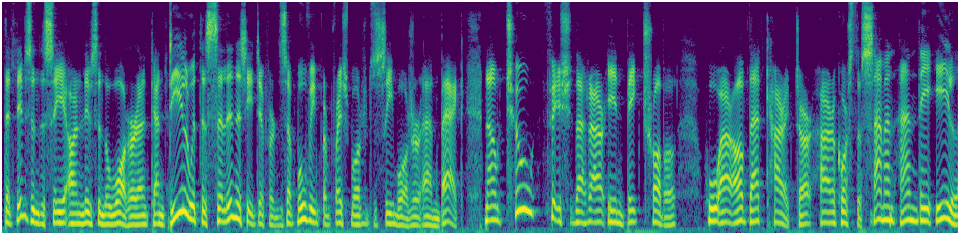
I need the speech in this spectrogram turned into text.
that lives in the sea and lives in the water and can deal with the salinity difference of moving from freshwater to seawater and back. Now, two fish that are in big trouble who are of that character are, of course, the salmon and the eel,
